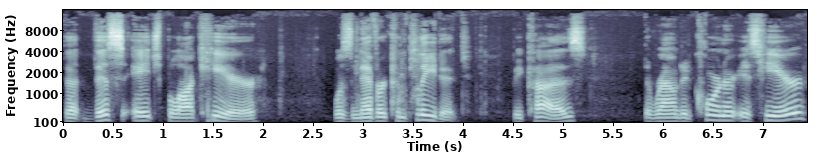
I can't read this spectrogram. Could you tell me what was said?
that this H block here was never completed because the rounded corner is here,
